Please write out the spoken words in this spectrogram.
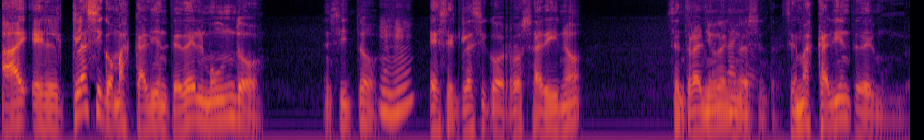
Hay el clásico más caliente del mundo, Encito, es el clásico rosarino Central Newell Newell Central. Es el más caliente del mundo.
